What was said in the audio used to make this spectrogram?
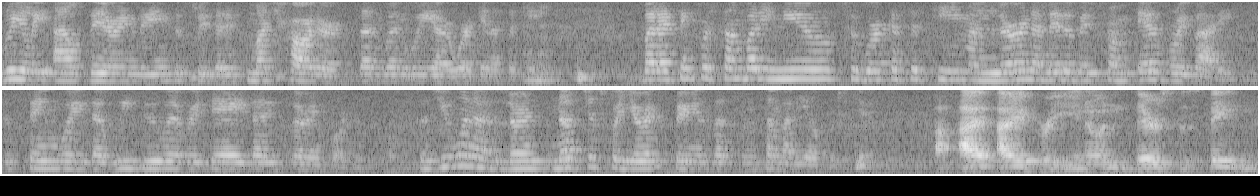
really out there in the industry that is much harder than when we are working as a team. But i think for somebody new to work as a team and learn a little bit from everybody the same way that we do every day that is very important. Because you want to learn not just for your experience but from somebody else's too. I, I agree, you know, and there's the statement,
